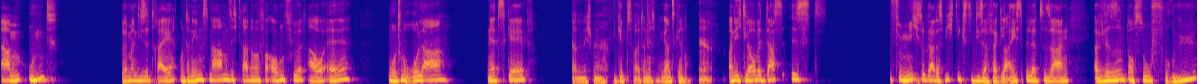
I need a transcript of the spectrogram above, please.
Ähm, und wenn man diese drei Unternehmensnamen sich gerade nochmal vor Augen führt, AOL, Motorola, Netscape, alle nicht mehr. Die gibt es heute nicht mehr, ganz genau. Ja. Und ich glaube, das ist für mich sogar das Wichtigste dieser Vergleichsbilder zu sagen, aber wir sind noch so früh,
